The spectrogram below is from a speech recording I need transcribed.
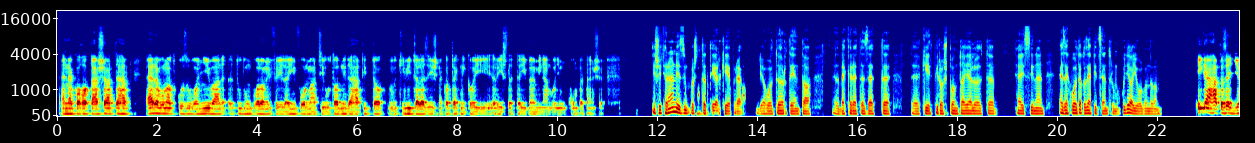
ennek a hatását, tehát erre vonatkozóan nyilván tudunk valamiféle információt adni, de hát itt a kivitelezésnek a technikai részleteiben mi nem vagyunk kompetensek. És hogyha ránézzünk most a térképre, ugye, ahol történt a bekeretezett két piros ponttal jelölt helyszínen, ezek voltak az epicentrumok, ugye, jól gondolom? Igen, hát ez egy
